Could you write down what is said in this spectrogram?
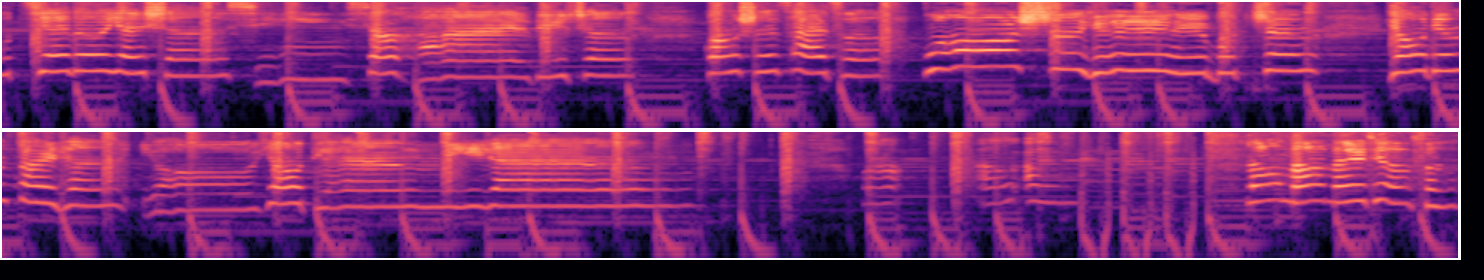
不解的眼神，心像海底针，光是猜测我是愚不真，有点烦人，又有点迷人。哇哦哦，浪漫没天分，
